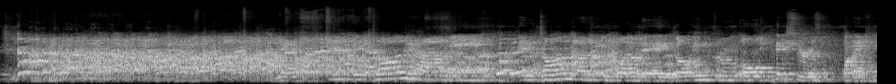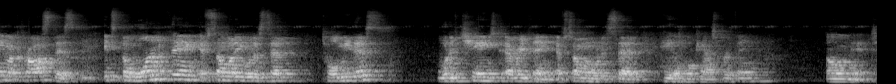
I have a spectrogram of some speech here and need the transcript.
yes, and it dawned on me, it dawned on me one day going through old pictures when I came across this. It's the one thing if somebody would have said, told me this, would have changed everything. If someone would have said, hey, the whole Casper thing, own it.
